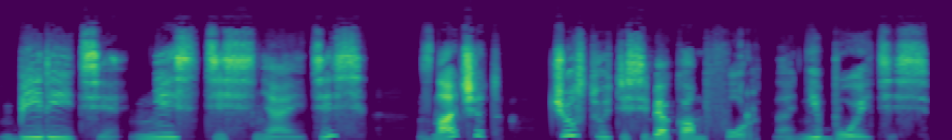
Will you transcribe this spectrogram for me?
берите, не стесняйтесь, значит, чувствуйте себя комфортно, не бойтесь.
